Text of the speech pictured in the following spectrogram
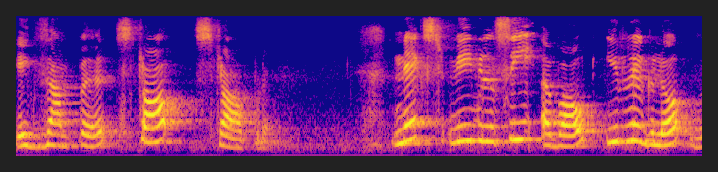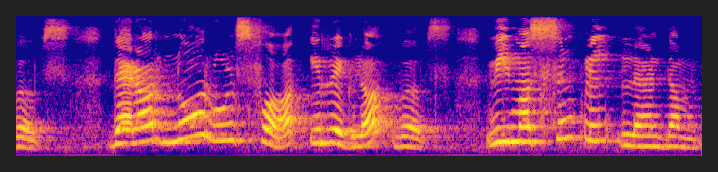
Example, stop, stopped. Next, we will see about irregular verbs. There are no rules for irregular verbs. We must simply learn them.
